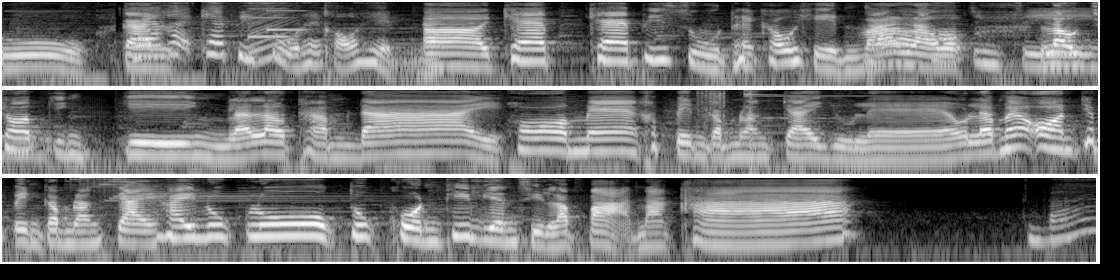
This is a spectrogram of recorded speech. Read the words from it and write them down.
ลูกแค่การแค่แค่พิสูจน์ให้เขาเห็นนะอ่าแค่แค่พิสูจน์ให้เขาเห็นว่าเราชอบจริงๆเราชอบจริงๆ และเราทำได้ พ่อแม่เขาเป็นกำลังใจอยู่แล้ว แล้วแม่ออนจะเป็นกำลังใจให้ลูกๆ ทุกคนที่เรียนศิลปะนะคะบาย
